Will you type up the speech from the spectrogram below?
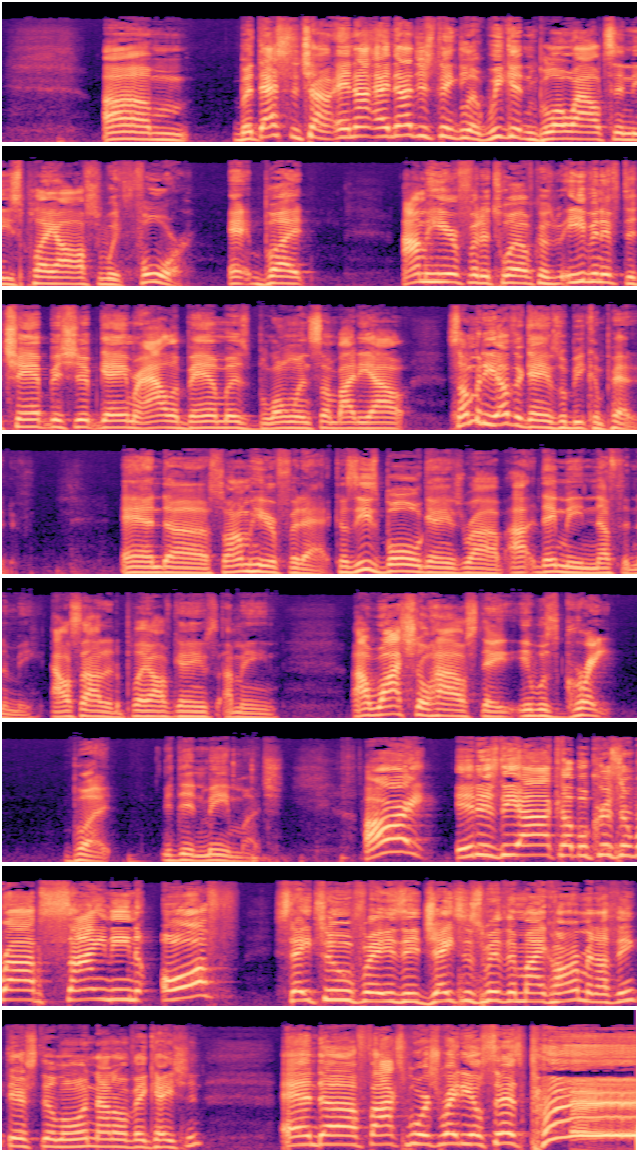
um, but that's the challenge. And I and I just think, look, we getting blowouts in these playoffs with four, but. I'm here for the 12 because even if the championship game or Alabama is blowing somebody out, some of the other games will be competitive. And uh, so I'm here for that because these bowl games, Rob, I, they mean nothing to me outside of the playoff games. I mean, I watched Ohio State; it was great, but it didn't mean much. All right, it is the odd couple. Chris and Rob signing off. Stay tuned for is it Jason Smith and Mike Harmon? I think they're still on, not on vacation. And uh, Fox Sports Radio says, "Peace."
